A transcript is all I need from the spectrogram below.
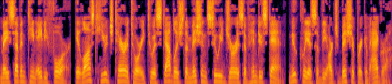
May 1784, it lost huge territory to establish the mission sui juris of Hindustan, nucleus of the Archbishopric of Agra.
